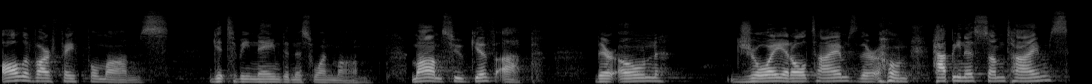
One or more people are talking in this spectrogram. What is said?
all of our faithful moms get to be named in this one mom. Moms who give up their own joy at all times, their own happiness sometimes,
